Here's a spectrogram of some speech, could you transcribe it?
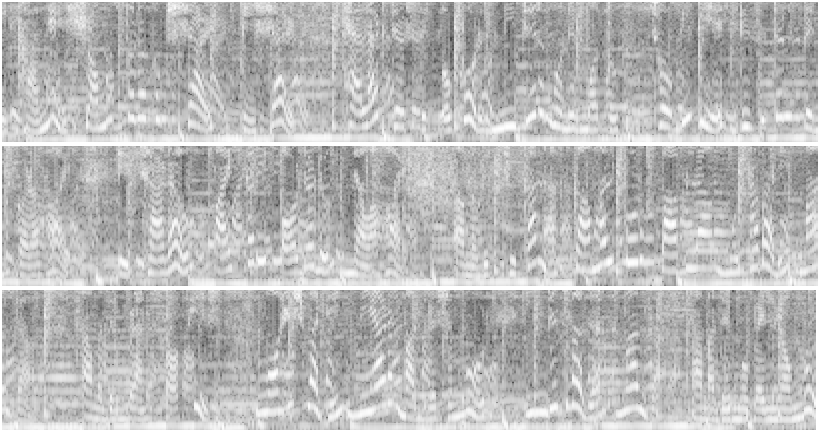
এখানে সমস্ত রকম শার্ট টি শার্ট খেলার জার্সির ওপর নিজের মনের মতো ছবি দিয়ে ডিজিটাল প্রিন্ট করা হয়। এছাড়াও পাইকারি অর্ডারও নেওয়া হয়। আমাদের ঠিকানা কামালপুর, পাবলা, মোথাবাড়ি, মালদা। আমাদের ব্রাঞ্চ অফিস মহেশমাটি নিয়ার মাদ্রাসা মোড়, ইংরেজ বাজার, মালদা। আমাদের mobile number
